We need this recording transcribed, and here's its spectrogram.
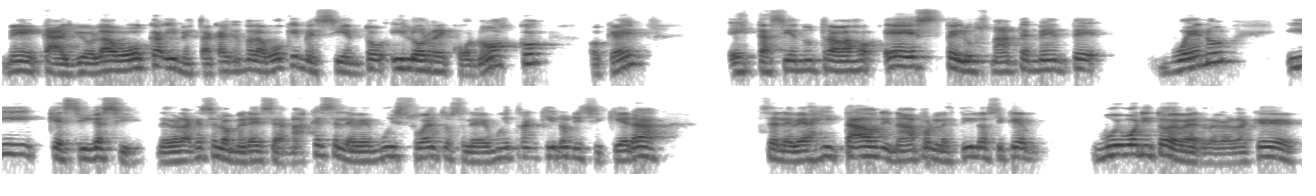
me cayó la boca y me está cayendo la boca y me siento y lo reconozco, ¿ok? Está haciendo un trabajo espeluznantemente bueno y que siga así. De verdad que se lo merece. Además que se le ve muy suelto, se le ve muy tranquilo, ni siquiera se le ve agitado ni nada por el estilo. Así que muy bonito de ver. De verdad que,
